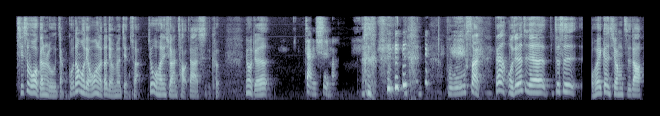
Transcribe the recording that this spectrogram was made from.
其实我有跟如如讲过，但我有点忘了到底有没有剪出来。就我很喜欢吵架的时刻，因为我觉得战士嘛，不算。但我觉得这些就是我会更希望知道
